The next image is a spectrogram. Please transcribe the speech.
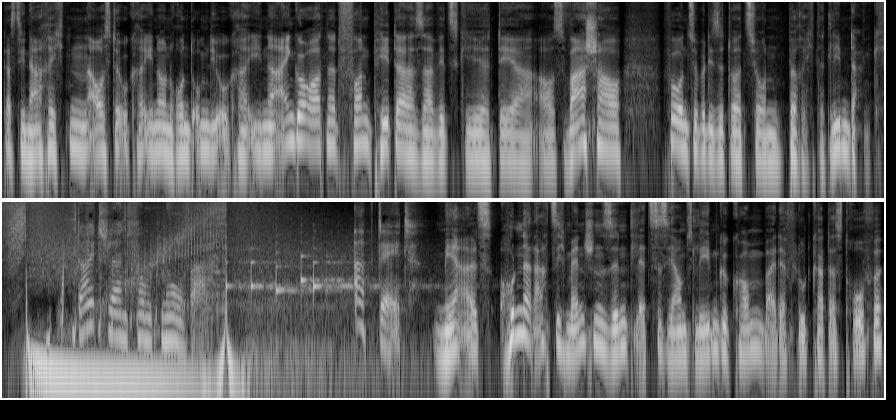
Das die Nachrichten aus der Ukraine und rund um die Ukraine eingeordnet von Peter Sawicki, der aus Warschau für uns über die Situation berichtet. Lieben Dank. Deutschlandfunk Nova. Update. Mehr als 180 Menschen sind letztes Jahr ums Leben gekommen bei der Flutkatastrophe.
